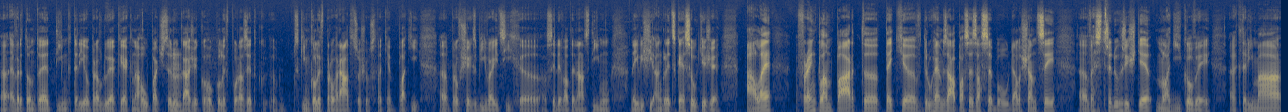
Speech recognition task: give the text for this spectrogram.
Eh, Everton to je tým, který opravdu jak, jak na houpačce hmm. dokáže kohokoliv porazit, s kýmkoliv prohrát, což ostatně platí eh, pro všech zbývajících asi 19 týmů nejvyšší anglické soutěže. Ale Frank Lampard eh, teď eh, v druhém zápase za sebou dal šanci eh, ve středu hřiště mladíkovi, který má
